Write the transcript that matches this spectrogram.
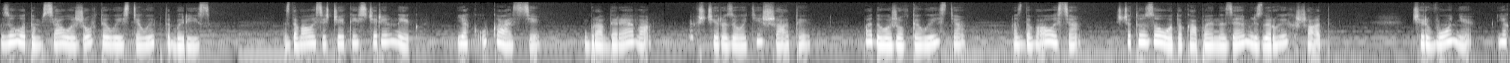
золотом сяло жовте листя лип та беріз. Здавалося, що якийсь чарівник, як у казці, убрав дерева в щиро золоті шати, падало жовте листя, а здавалося, що то золото капає на землю з дорогих шат. Червоні, як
